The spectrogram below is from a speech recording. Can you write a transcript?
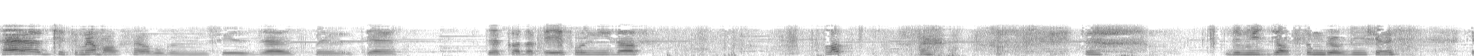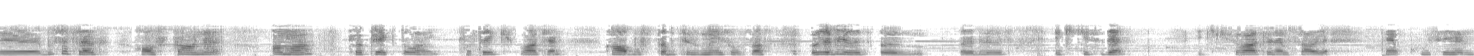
Herkese merhaba bugün sizler birlikte tekrardan ES oynayacağız. Lan. Dün video attım gördüyseniz. Ee, bu sefer hastane ama köpekte oyn köpek varken kabusta bitirmeye çalışacağız. Ölebiliriz, öl ölebiliriz. İki kişi de iki kişi varken hem hem hem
